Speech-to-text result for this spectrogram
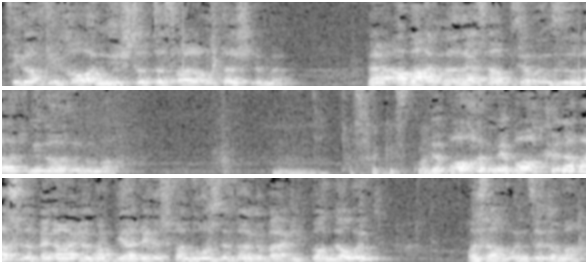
sich auf die Frauen gestürzt. Das war doch auch das Schlimme. Na, aber andererseits haben es ja unsere Soldaten genauso gemacht. Das vergisst man. Wir brauchen, wir brauchen Kinder, was, wenn heute kommt, ja, der ist von Russen vergewaltigt worden. Na und? Was haben unsere gemacht?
